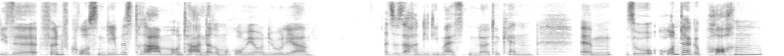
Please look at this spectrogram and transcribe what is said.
diese fünf großen Liebesdramen, unter anderem Romeo und Julia, also Sachen, die die meisten Leute kennen, ähm, so runtergebrochen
